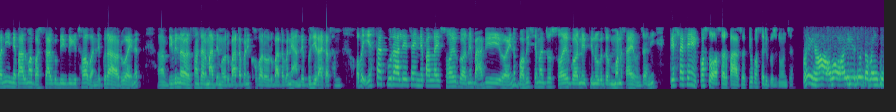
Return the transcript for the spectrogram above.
पनि नेपालमा भ्रष्टाचारको बिगबिगी छ भन्ने कुराहरू होइन विभिन्न सञ्चार माध्यमहरूबाट पनि खबरहरूबाट पनि हामीले बुझिरहेका छौँ। अब यस्ता कुराले चाहिँ नेपाललाई सहयोग गर्ने भावी होइन भविष्यमा जो सहयोग गर्ने तिनीहरूको जब मनसाय हुन्छ नि त्यसलाई चाहिँ कस्तो असर पार्छ? त्यो कसरी बुझ्नुहुन्छ? होइन अब अहिले त तपाईँको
